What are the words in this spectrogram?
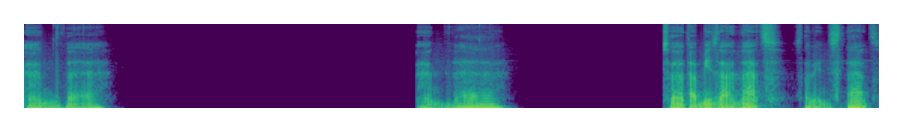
And there. And there. So that means that and that. So that means that.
